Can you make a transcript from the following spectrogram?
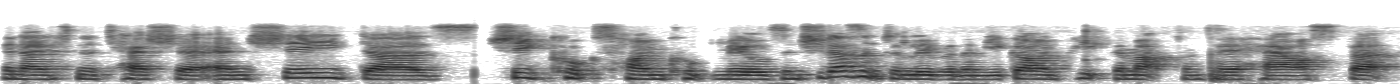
her name's Natasha, and she does. She cooks home cooked meals, and she doesn't deliver them. You go and pick them up from her house, but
